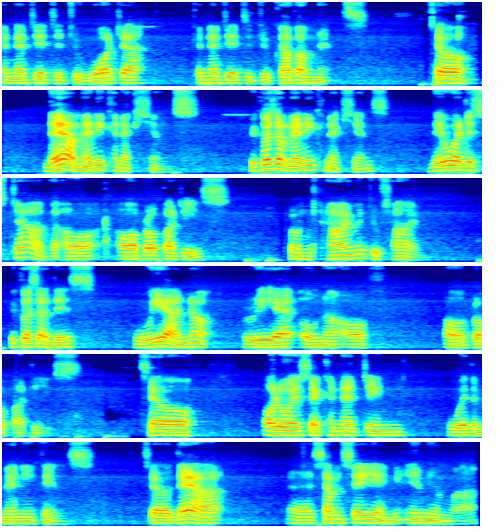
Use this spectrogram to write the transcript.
connected to water, connected to governments. So there are many connections. Because of many connections, they will disturb our, our properties from time to time. Because of this, we are not real owner of our properties. So always connecting with many things. So there are uh, some saying in Myanmar,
